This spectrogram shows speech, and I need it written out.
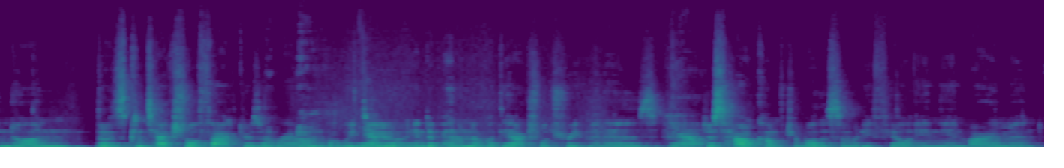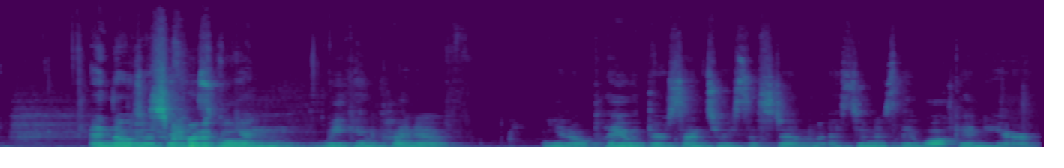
non those contextual factors around what we Yeah. do independent of what the actual treatment is Yeah. just how comfortable does somebody feel in the environment And those are things critical. we can we can kind of, you know, play with their sensory system as soon as they walk in here.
